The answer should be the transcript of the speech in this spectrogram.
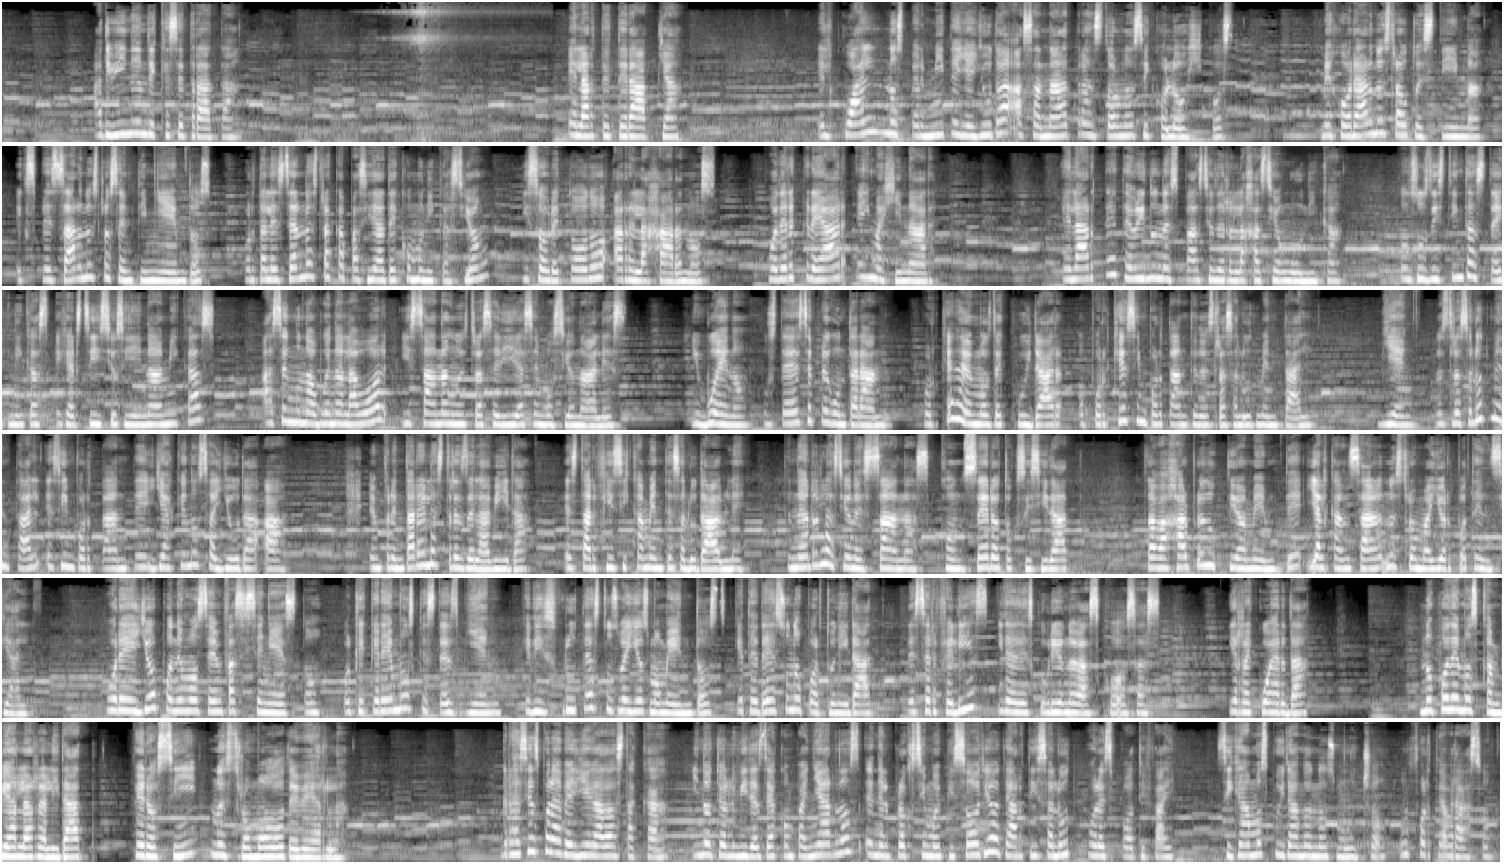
Adivinen de qué se trata. El arte terapia, el cual nos permite y ayuda a sanar trastornos psicológicos, mejorar nuestra autoestima, expresar nuestros sentimientos, fortalecer nuestra capacidad de comunicación y sobre todo a relajarnos poder crear e imaginar. El arte te brinda un espacio de relajación única. Con sus distintas técnicas, ejercicios y dinámicas, hacen una buena labor y sanan nuestras heridas emocionales. Y bueno, ustedes se preguntarán, ¿por qué debemos de cuidar o por qué es importante nuestra salud mental? Bien, nuestra salud mental es importante ya que nos ayuda a enfrentar el estrés de la vida, estar físicamente saludable, tener relaciones sanas con cero toxicidad, trabajar productivamente y alcanzar nuestro mayor potencial. Por ello ponemos énfasis en esto, porque queremos que estés bien, que disfrutes tus bellos momentos, que te des una oportunidad de ser feliz y de descubrir nuevas cosas. Y recuerda, no podemos cambiar la realidad, pero sí nuestro modo de verla. Gracias por haber llegado hasta acá y no te olvides de acompañarnos en el próximo episodio de Arte y Salud por Spotify. Sigamos cuidándonos mucho. Un fuerte abrazo.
